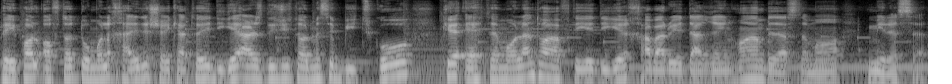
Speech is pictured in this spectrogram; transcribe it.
پیپال افتاد دنبال خرید شرکت های دیگه ارز دیجیتال مثل بیتگو که احتمالا تا هفته دیگه خبرهای دقیق اینها هم به دست ما می‌رسه.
